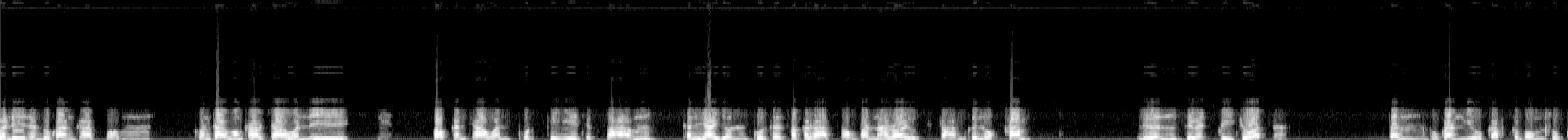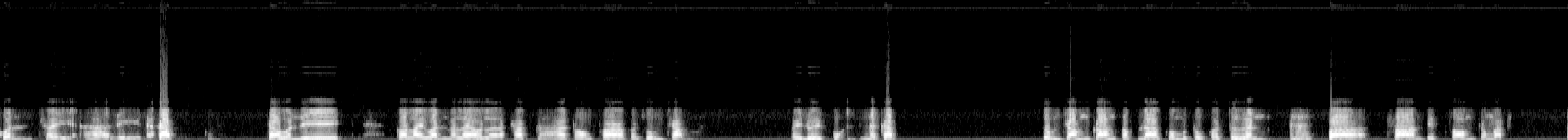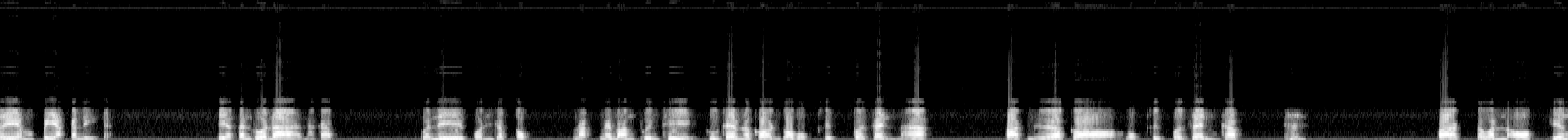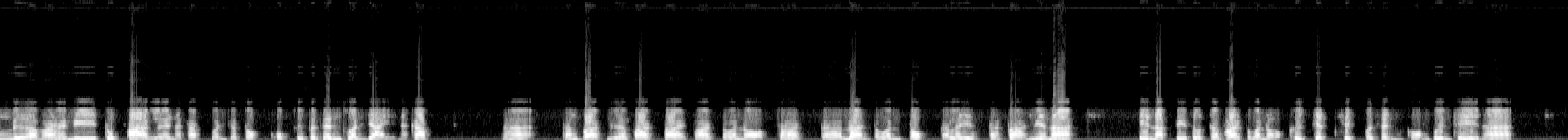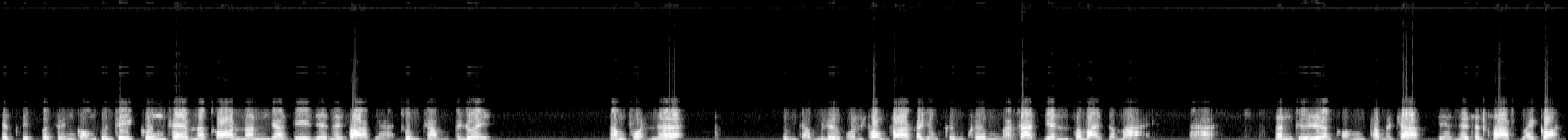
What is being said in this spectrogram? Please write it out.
วัสดีท่านผู้การครับ ผม คนข่าวมองข่าวเช้าวันนี้พบกันเช้าวันพุธที่ 23 กันยายน พุทธศักราช 2563 ขึ้น 6 ค่ำเดือน 11 ปีชวดนะท่านผู้กังอยู่กับกระผมสุคนชัยอารีนะครับเช้าวันนี้ก็หลายวันมาแล้วล่ะครับนะท้องฟ้าก็ชุ่มฉ่ำไปด้วยฝนนะครับชุ่มฉ่ำกลางสัปดาห์กรมอุตุก็เตือนว่า สามสิบสองจังหวัด เตรียมเปียกกันอีกเปียกกันทั่วหน้านะครับ วันนี้ฝนจะตกหนักในบางพื้นที่กรุงเทพนครก็หกสิบเปอร์เซ็นตนะฮะภาคเหนือก็หกสิบเปอร์เซ็นครับ ภาคตะวันออกเฉียงเหนือภาคอะไรมีทุกภาคเลยนะครับฝนจะตกหกสิบเปอร์เซ็นส่วนใหญ่นะครับนะฮะทั้งภาคเหนือภาคใต้ภาคตะวันออกภาคด้านตะวันตกอะไรต่างๆ เนี่ยนะ ที่หนักที่สุดภาคตะวันออกคือเจ็ดสิบเปอร์เซ็นของพื้นที่นะฮะเจ็ดสิบเปอร์เซ็นของพื้นที่กรุงเทพนครนั้นอย่างที่เรียนให้ทราบเนี่ยชุ่มฉ่าไปด้วย น้ำฝนนะฮะชุ่มฉ่าไปด้วยฝนท้องฟ้าก็ยังครึ้มๆอากาศเย็นสบายๆนะฮะนั่นคือเรื่องของธรรมชาติเรียนให้ท่านทราบไว้ก่อน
